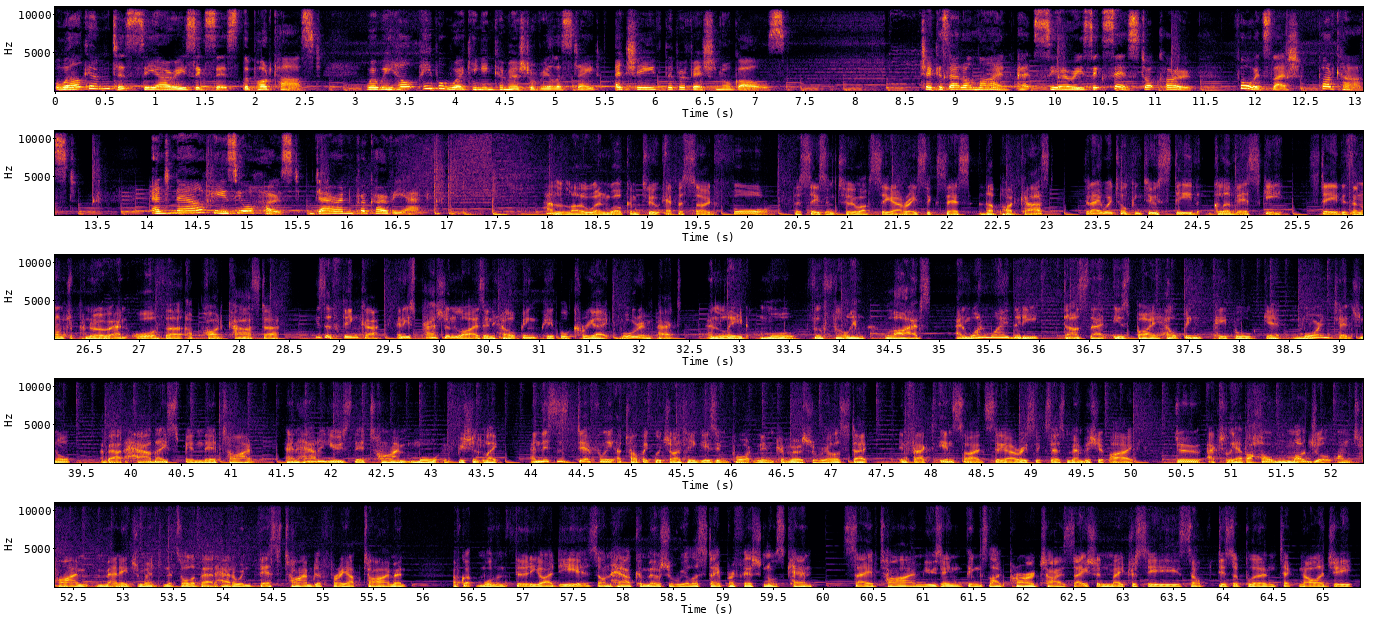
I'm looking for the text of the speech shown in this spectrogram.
Welcome to CRE Success, the podcast, where we help people working in commercial real estate achieve their professional goals. Check us out online at cresuccess.co forward slash podcast. And now here's your host, Darren Krakowiak. Hello, and welcome to episode four for season two of CRE Success, the podcast. Today we're talking to Steve Glaveski. Steve is an entrepreneur, an author, a podcaster. He's a thinker, and his passion lies in helping people create more impact and lead more fulfilling lives. And one way that he does that is by helping people get more intentional about how they spend their time and how to use their time more efficiently. And this is definitely a topic which I think is important in commercial real estate. In fact, inside CRE Success membership, I do actually have a whole module on time management, and it's all about how to invest time to free up time. And I've got more than 30 ideas on how commercial real estate professionals can save time using things like prioritization matrices, self discipline, technology.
